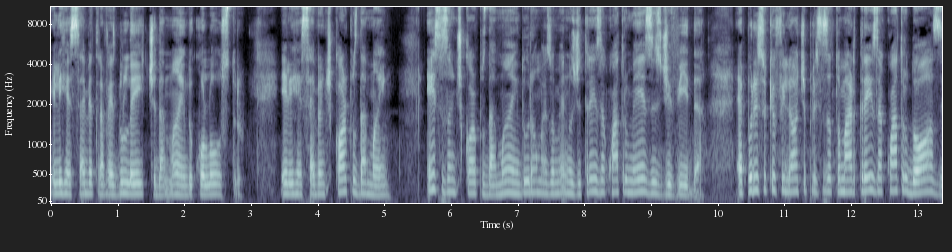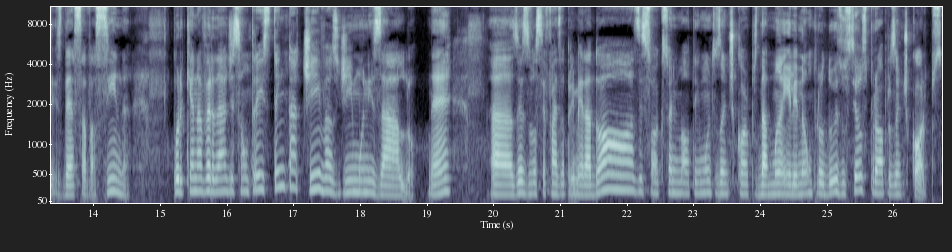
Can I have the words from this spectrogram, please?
ele recebe através do leite da mãe, do colostro, ele recebe anticorpos da mãe. Esses anticorpos da mãe duram mais ou menos de 3 a 4 meses de vida. É por isso que o filhote precisa tomar 3 a 4 doses dessa vacina, porque na verdade são três tentativas de imunizá-lo, né? Às vezes você faz a primeira dose, só que se o animal tem muitos anticorpos da mãe, ele não produz os seus próprios anticorpos.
